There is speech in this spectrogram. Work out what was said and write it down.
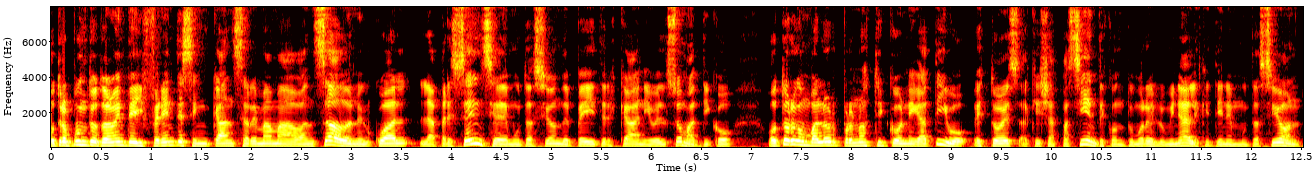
Otro punto totalmente diferente es en cáncer de mama avanzado, en el cual la presencia de mutación de PI3K a nivel somático otorga un valor pronóstico negativo, esto es, aquellas pacientes con tumores luminales que tienen mutación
